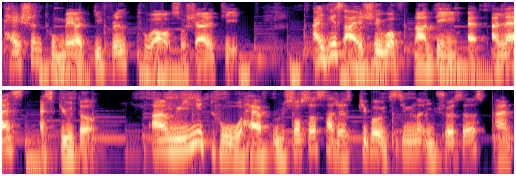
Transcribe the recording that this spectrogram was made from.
passion to make a difference to our society. Ideas are actually worth nothing unless executed. And we need to have resources such as people with similar interests and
